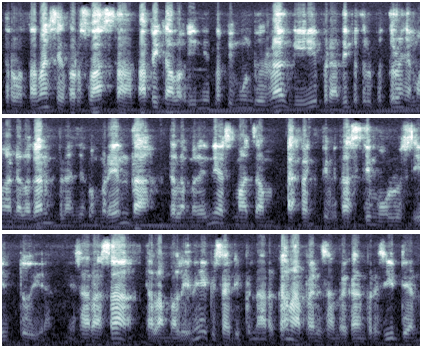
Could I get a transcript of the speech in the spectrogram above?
terutama sektor swasta. Tapi kalau ini lebih mundur lagi, berarti betul-betul hanya mengandalkan belanja pemerintah. Dalam hal ini ya semacam efektivitas stimulus itu ya. Ya. Saya rasa dalam hal ini bisa dibenarkan apa yang disampaikan Presiden.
